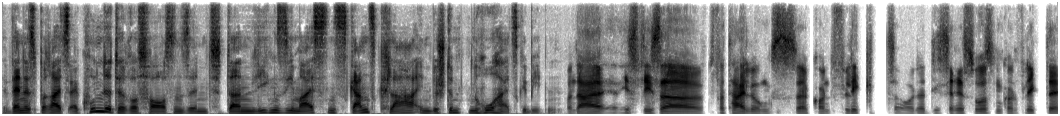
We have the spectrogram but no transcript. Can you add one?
wenn es bereits erkundete Ressourcen sind, dann liegen sie meistens ganz klar in bestimmten Hoheitsgebieten. Von daher ist dieser Verteilungskonflikt oder diese Ressourcenkonflikte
